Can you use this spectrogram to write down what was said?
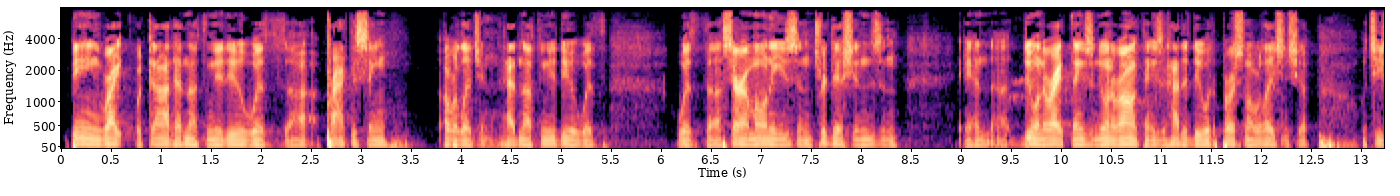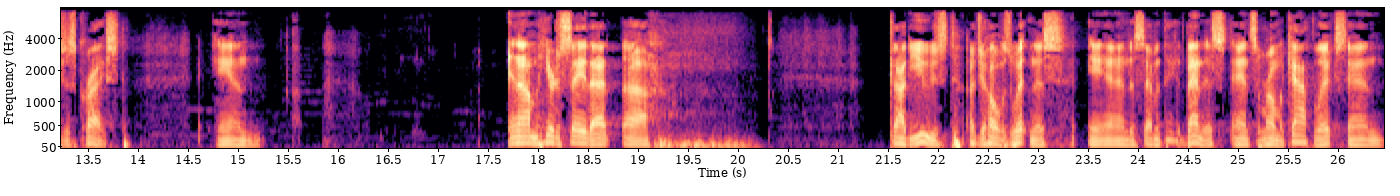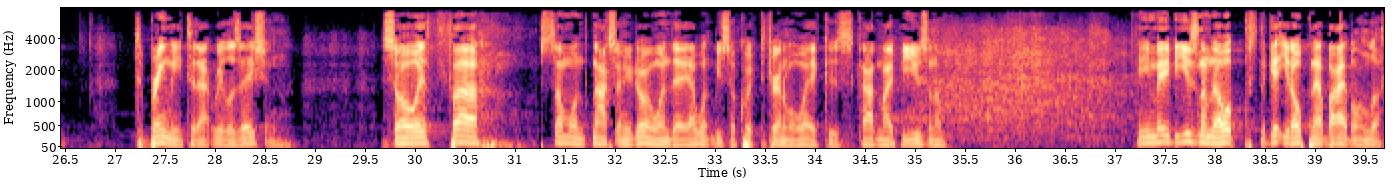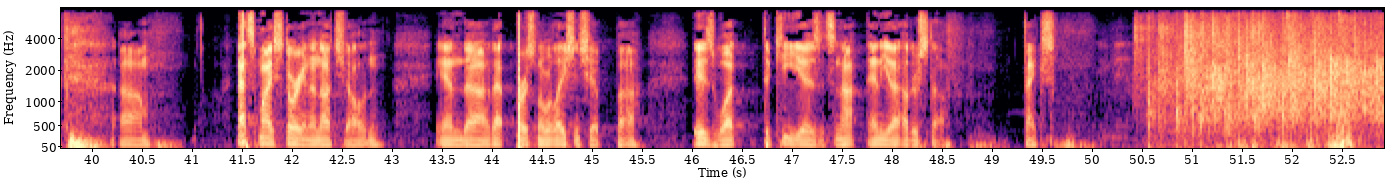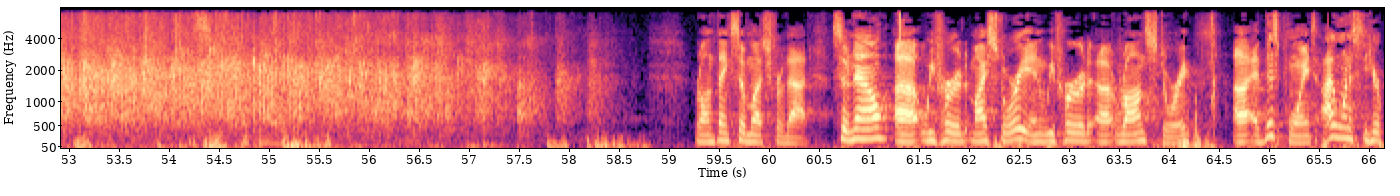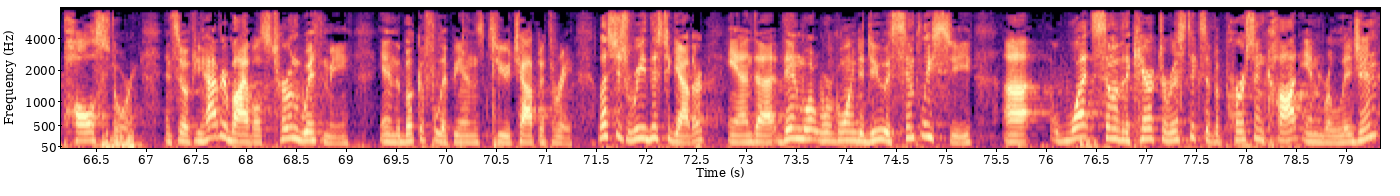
being right with God had nothing to do with uh, practicing a religion. Had nothing to do with with uh, ceremonies and traditions and and uh, doing the right things and doing the wrong things. It had to do with a personal relationship with Jesus Christ. And and I'm here to say that uh, God used a Jehovah's Witness and a Seventh day Adventist and some Roman Catholics and to bring me to that realization. So if uh, someone knocks on your door one day, I wouldn't be so quick to turn them away because God might be using them. he may be using them to, op- to, get you to open that Bible and look. Um, that's my story in a nutshell, and and uh, that personal relationship uh, is what the key is. It's not any of that other stuff. Thanks. Ron, thanks so much for that. So now uh, we've heard my story and we've heard uh, Ron's story. Uh, at this point, I want us to hear Paul's story. And so if you have your Bibles, turn with me in the book of Philippians to chapter 3. Let's just read this together, and uh, then what we're going to do is simply see uh, what some of the characteristics of a person caught in religion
